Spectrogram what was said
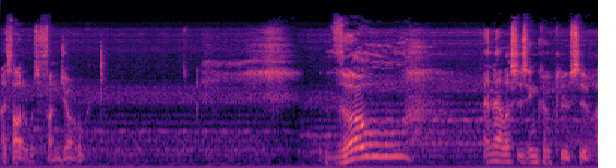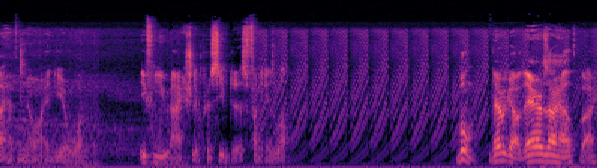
I thought it was a fun joke. Though analysis inconclusive, I have no idea what if you actually perceived it as funny as well. Boom. There we go. There's our health back.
